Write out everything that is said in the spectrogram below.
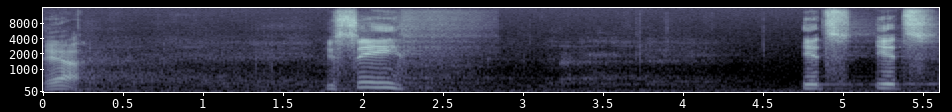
Yeah. You see, it's, it's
